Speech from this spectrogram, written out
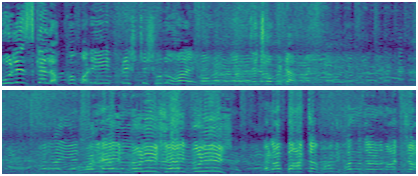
পুলিশকে লক্ষ্য করে ইট বৃষ্টি শুরু হয়। যে ছবিটা এই পুলিশ এই পুলিশ! এটা বাচ্চা ফাঁকি ফেলা যায় বাচ্চা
